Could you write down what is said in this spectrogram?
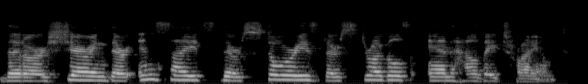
that are sharing their insights, their stories, their struggles, and how they triumphed.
